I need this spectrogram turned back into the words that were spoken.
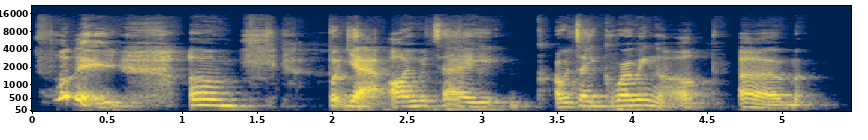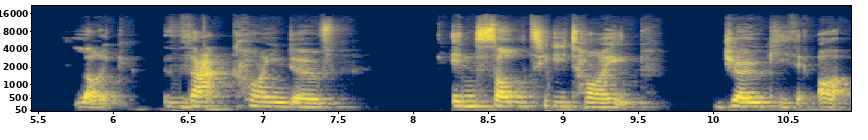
funny. um, but yeah, I would say I would say growing up, um, like that kind of insulty type jokey thing. I,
